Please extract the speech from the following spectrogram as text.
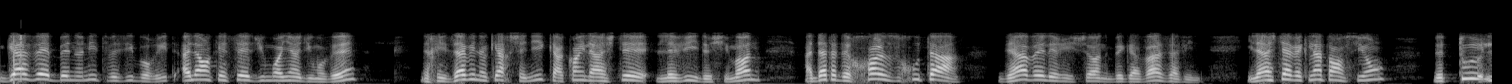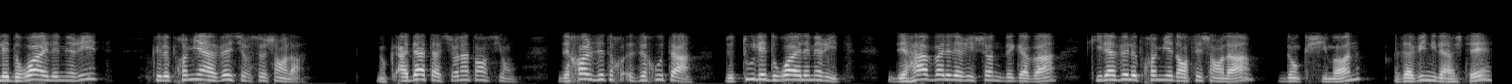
Gavé Benonit Veziborit, allez encaisser du moyen et du mauvais, Zavin car quand il a acheté Lévi de Shimon, à date de Cholz Chuta de Rishon Begava Zavin. Il a acheté avec l'intention de tous les droits et les mérites que le premier avait sur ce champ-là. Donc, Adata sur l'intention, de Chol Zechuta, de tous les droits et les mérites, de Haval Rishon Begava, qu'il avait le premier dans ces champs-là, donc Shimon, Zavin il a acheté,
